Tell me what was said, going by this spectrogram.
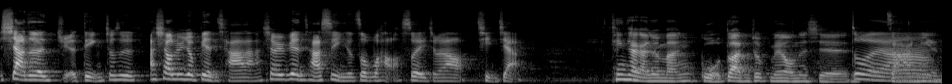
下这个决定，嗯、就是啊效率就变差啦，效率变差，事情就做不好，所以就要请假。听起来感觉蛮果断，就没有那些对啊杂念，啊、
